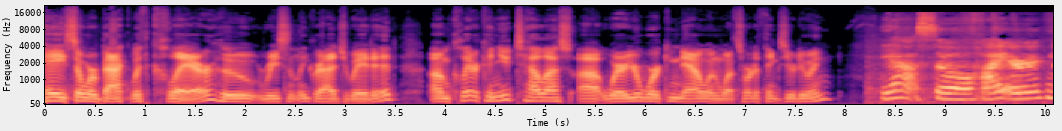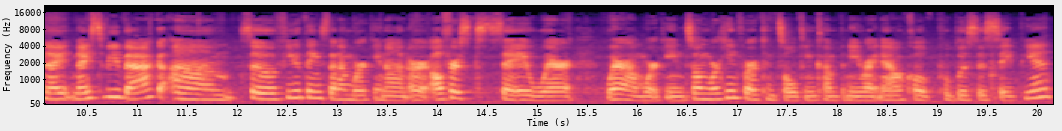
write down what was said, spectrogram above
Hey, so we're back with Claire, who recently graduated. Um, Claire, can you tell us uh, where you're working now and what sort of things you're doing? Yeah, so hi Eric, Ni- nice to be back. Um, so a few things that I'm working on, or I'll first say where where I'm working. So I'm working for a consulting company right now called Publicis Sapient,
